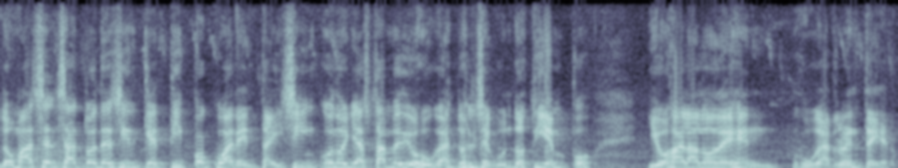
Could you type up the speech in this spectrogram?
lo más sensato es decir que tipo 45 uno ya está medio jugando el segundo tiempo y ojalá lo dejen jugarlo entero.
